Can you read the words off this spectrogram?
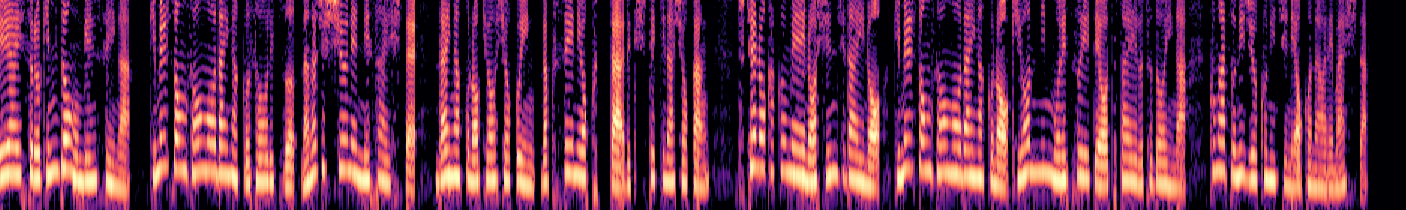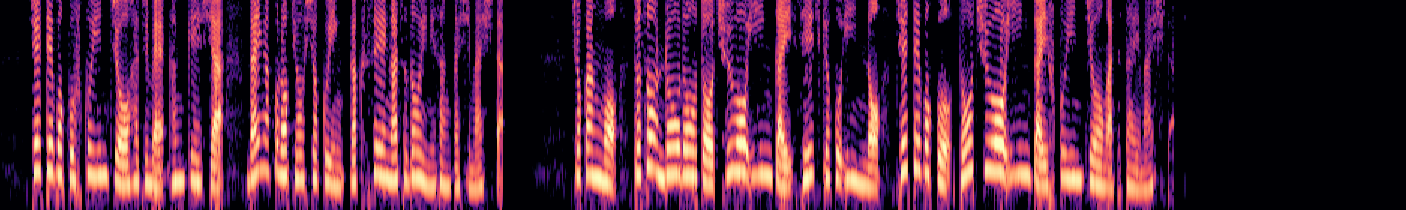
敬愛する金正恩元帥が、キミルソン総合大学創立70周年に際して、大学の教職員、学生に送った歴史的な書簡、チェの革命の新時代のキミルソン総合大学の基本任務についてを伝える集いが9月29日に行われました。チェテボク副委員長をはじめ関係者、大学の教職員、学生が集いに参加しました。書簡後、著村労働党中央委員会政治局委員のチェテボク党中央委員会副委員長が伝えました。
